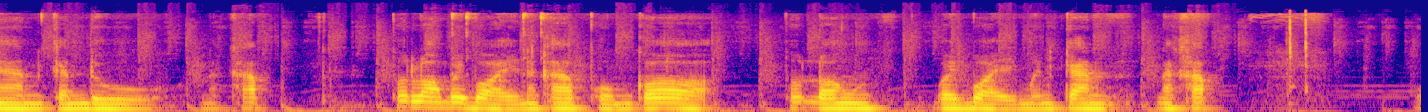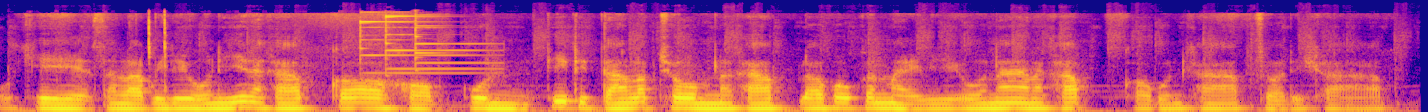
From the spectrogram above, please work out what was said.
งานกันดูนะครับ ทดลองบ่อยๆนะครับ ผมก็ทดลองบ่อยๆเหมือนกันนะครับโอเคสำหรับวิดีโอนี้นะครับ ก็ขอบคุณที่ติดตามรับชมนะครับ แล้วพบกันใหม่วิดีโอหน้านะครับ ขอบคุณครับ สวัสดีครับ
